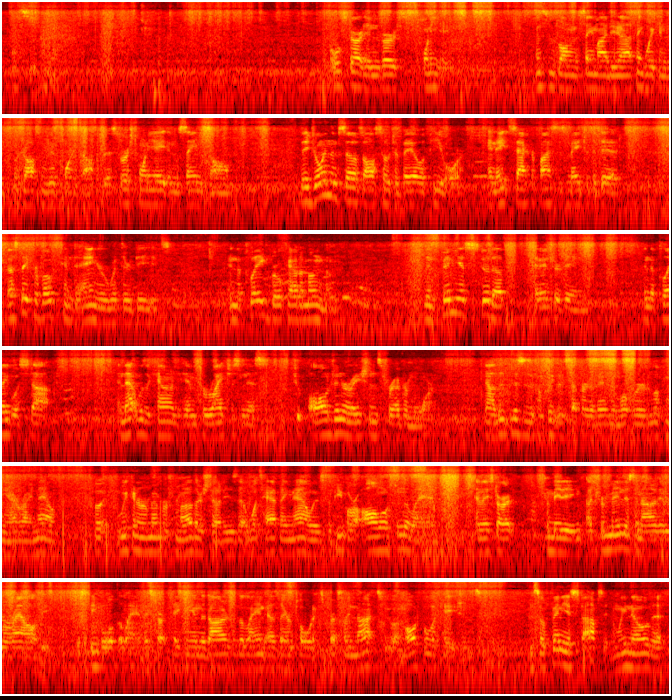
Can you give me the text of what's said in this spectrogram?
Let's see. We'll start in verse 28. This is along the same idea. I think we can draw some good points off of this. Verse 28 in the same psalm. They joined themselves also to Baal of Peor, and ate sacrifices made to the dead. Thus they provoked him to anger with their deeds. And the plague broke out among them. Then Phinehas stood up and intervened, and the plague was stopped and that was accounted to him for righteousness to all generations forevermore. Now, this, this is a completely separate event than what we're looking at right now, but we can remember from other studies that what's happening now is the people are almost in the land, and they start committing a tremendous amount of immorality with the people of the land. They start taking in the daughters of the land as they are told expressly not to on multiple occasions. And so Phineas stops it, and we know that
